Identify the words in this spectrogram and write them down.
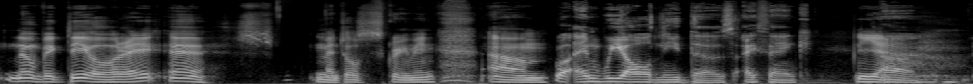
no big deal, right? Eh, mental screaming. Um, Well, and we all need those, I think. yeah. Um,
